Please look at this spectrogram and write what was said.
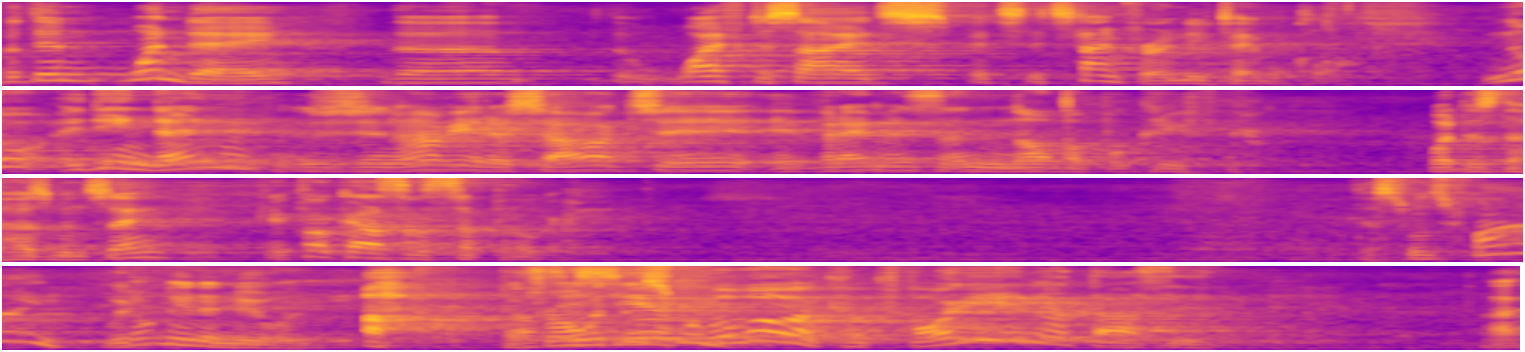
but then one day, the, the wife decides it's, it's time for a new tablecloth. Но един ден жена ви решава, че е време за нова покривка. What does the husband say? Какво казва съпруга? This one's fine. We don't need a new one. А, What's wrong тази with си е this one? хубава, какво ли е на тази? I,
